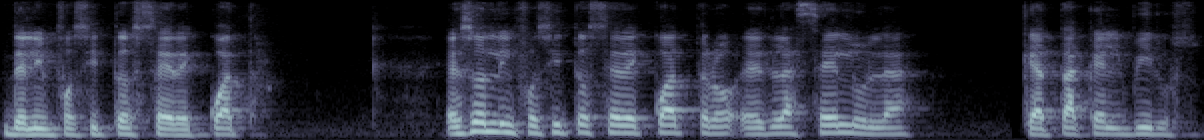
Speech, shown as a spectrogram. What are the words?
de linfocitos CD4. Esos linfocitos CD4 es la célula que ataca el virus.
